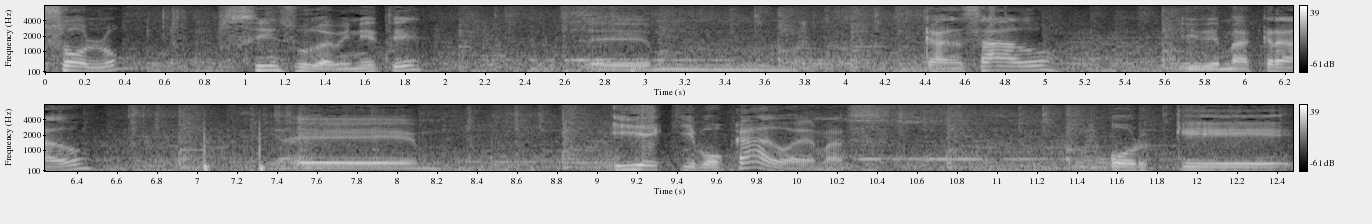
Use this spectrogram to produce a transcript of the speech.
solo, sin su gabinete, eh, cansado y demacrado, eh, y equivocado además, porque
